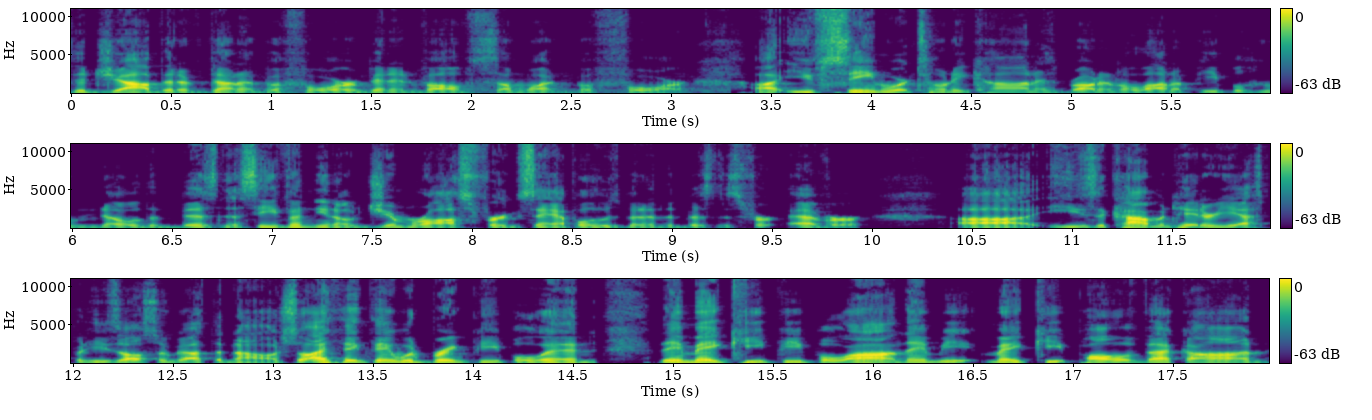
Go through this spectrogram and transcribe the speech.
the job that have done it before, been involved somewhat before. Uh, you've seen where Tony Khan has brought in a lot of people who know the business. Even you know Jim Ross, for example, who's been in the business forever. Uh, he's a commentator, yes, but he's also got the knowledge. So I think they would bring people in. They may keep people on. They may may keep Paul Levesque on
